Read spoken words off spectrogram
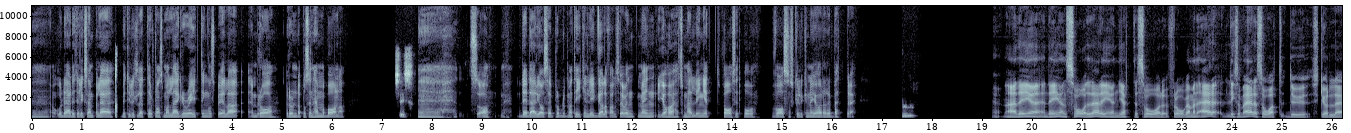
Eh, och där det till exempel är betydligt lättare för de som har lägre rating att spela en bra runda på sin hemmabana. precis. Eh, så det är där jag ser problematiken ligga i alla fall. Så jag vet inte, men jag har som heller inget facit på vad som skulle kunna göra det bättre. Nej, det är, ju, det är ju en svår, det där är ju en jättesvår fråga. Men är, liksom, är det så att du skulle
